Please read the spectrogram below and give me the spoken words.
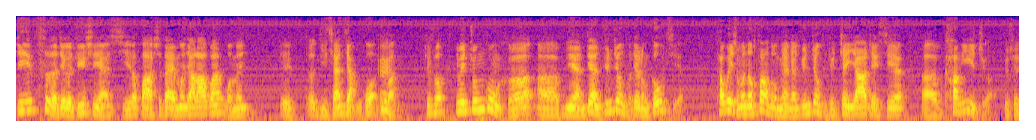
第一次的这个军事演习的话是在孟加拉湾，我们呃呃以前讲过对吧？嗯、就是说因为中共和呃缅甸军政府这种勾结。他为什么能放纵缅甸军政府去镇压这些呃抗议者？就是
